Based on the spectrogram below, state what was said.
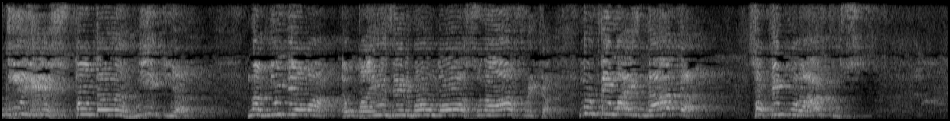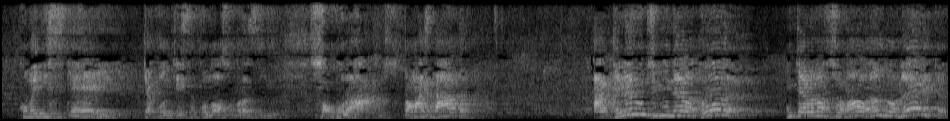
que restou da Namíbia? Namíbia é, uma, é um país irmão nosso na África. Não tem mais nada. Só tem buracos. Como eles querem que aconteça com o nosso Brasil. Só buracos, não mais nada. A grande mineradora internacional Anglo-América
